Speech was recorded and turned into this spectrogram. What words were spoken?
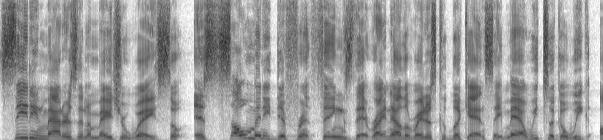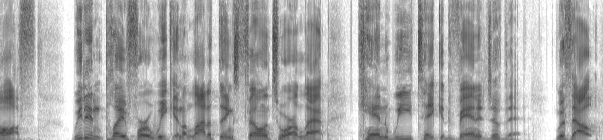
Seeding matters in a major way. So it's so many different things that right now the Raiders could look at and say, man, we took a week off. We didn't play for a week and a lot of things fell into our lap. Can we take advantage of that without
